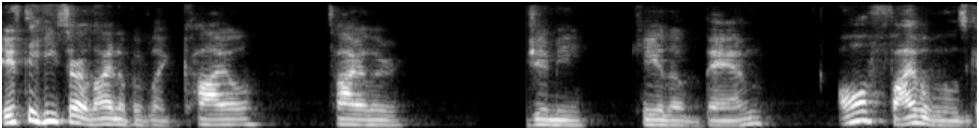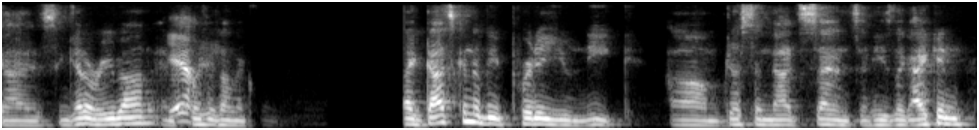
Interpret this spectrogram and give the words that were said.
If the Heat start a lineup of like Kyle, Tyler, Jimmy, Caleb, Bam, all five of those guys can get a rebound and Yeah. push it on the court. Like that's gonna be pretty unique, um, just in that sense. And he's like, I can,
